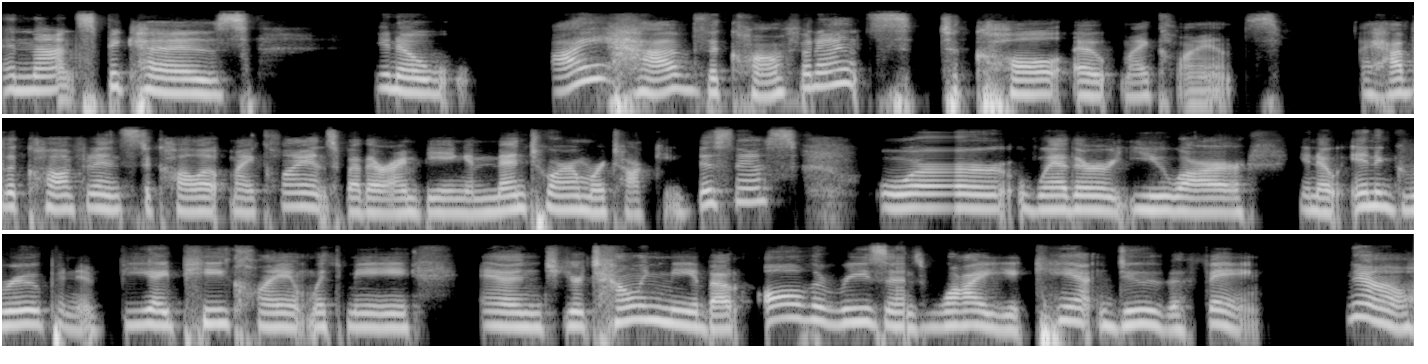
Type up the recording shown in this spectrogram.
And that's because, you know, I have the confidence to call out my clients. I have the confidence to call out my clients, whether I'm being a mentor and we're talking business, or whether you are, you know, in a group and a VIP client with me, and you're telling me about all the reasons why you can't do the thing. Now,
